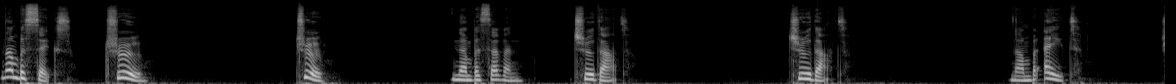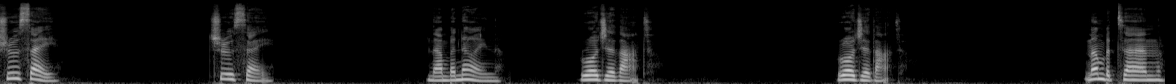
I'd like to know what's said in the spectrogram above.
Number six, true. True. Number seven, true that. True that. Number eight, true say. True say. Number nine, Roger that. Roger that. Number 10.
